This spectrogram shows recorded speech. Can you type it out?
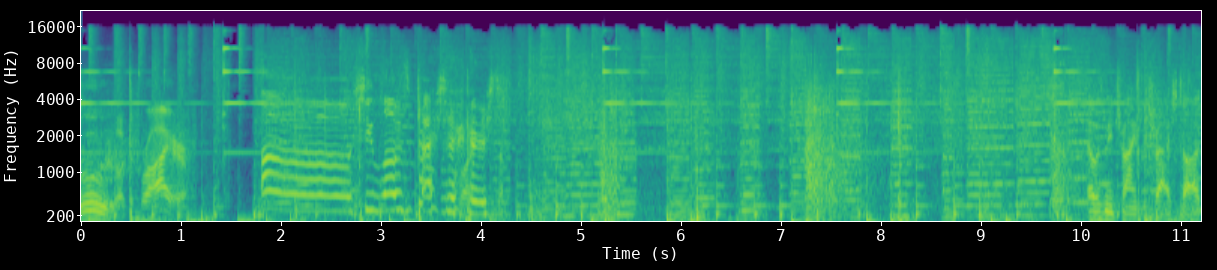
Ooh, a crier. Oh, she loves pressures. That was me trying to trash talk.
